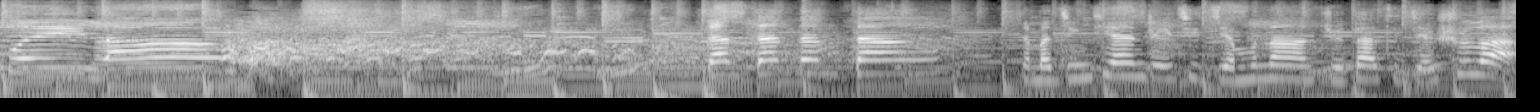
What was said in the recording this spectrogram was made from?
灰狼。当当当当。那么今天这一期节目呢，就到此结束了。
